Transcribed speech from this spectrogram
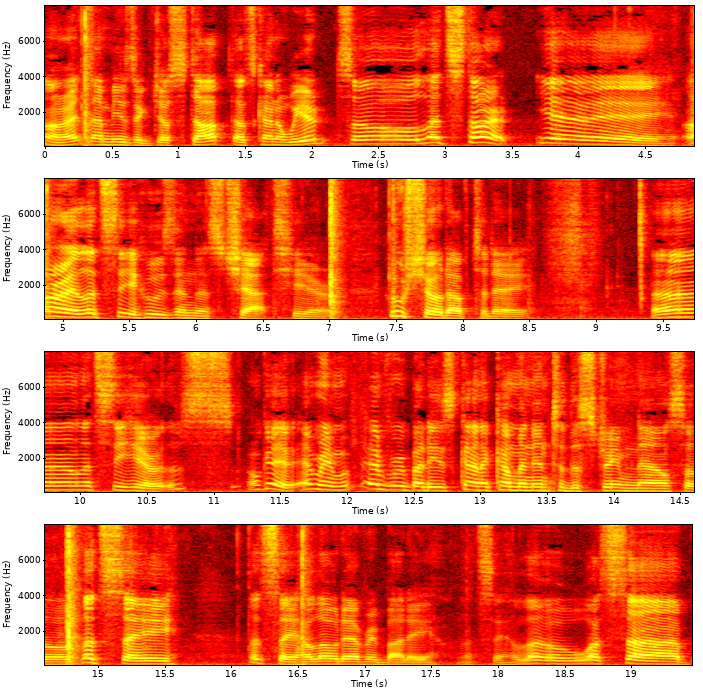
All right, that music just stopped. That's kind of weird. So let's start. Yay! All right, let's see who's in this chat here. Who showed up today? Uh, let's see here. Okay, every, everybody's kind of coming into the stream now. So let's say, let's say hello to everybody. Let's say hello. What's up?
